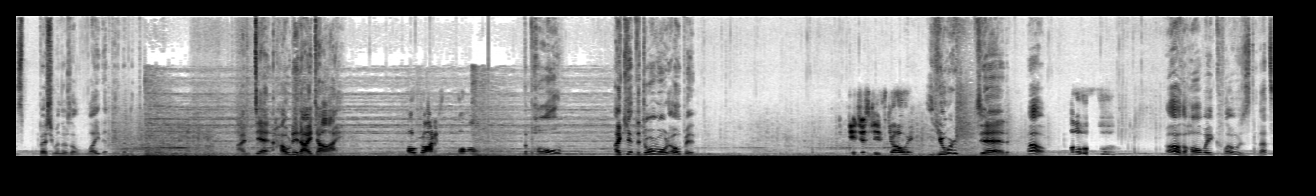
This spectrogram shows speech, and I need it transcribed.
especially when there's a light at the end of the tunnel. I'm dead. How did I die? Oh god, it's the pole. The pole? I can't. The door won't open. It just keeps going. You are dead. Oh. Oh. Oh, the hallway closed. That's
